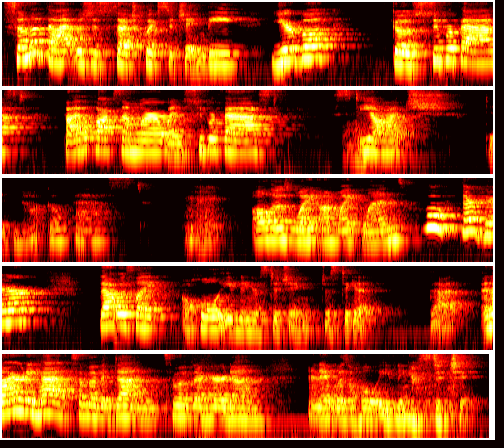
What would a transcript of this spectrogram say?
some of that was just such quick stitching. The yearbook goes super fast. Five o'clock somewhere went super fast. Steotch did not go fast. All those white on white blends, whew, their hair. That was like a whole evening of stitching just to get that. And I already had some of it done, some of their hair done, and it was a whole evening of stitching.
